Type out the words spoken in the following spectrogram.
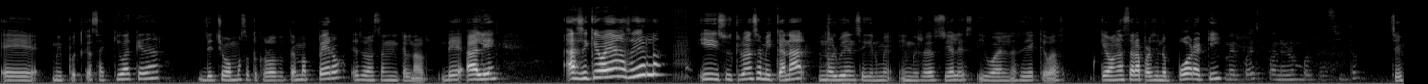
eh, mi podcast aquí va a quedar. De hecho, vamos a tocar otro tema, pero eso va a estar en el canal de Alien. Así que vayan a seguirla y suscríbanse a mi canal. No olviden seguirme en mis redes sociales, igual en la serie que, vas, que van a estar apareciendo por aquí. ¿Me puedes poner un botoncito? Sí.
